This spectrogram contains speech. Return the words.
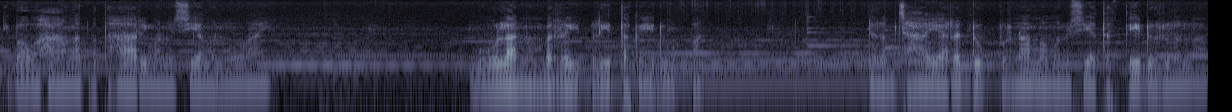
Di bawah hangat matahari manusia menuai. Bulan memberi pelita kehidupan. Dalam cahaya redup purnama manusia tertidur lelap.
